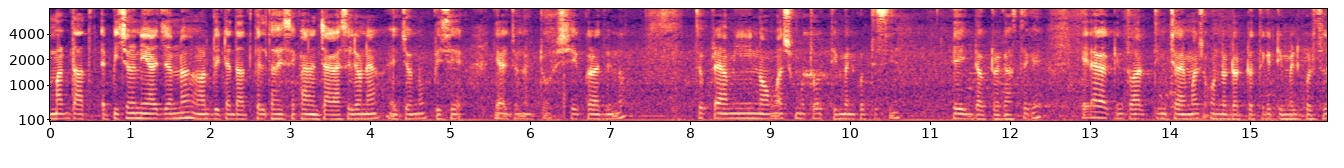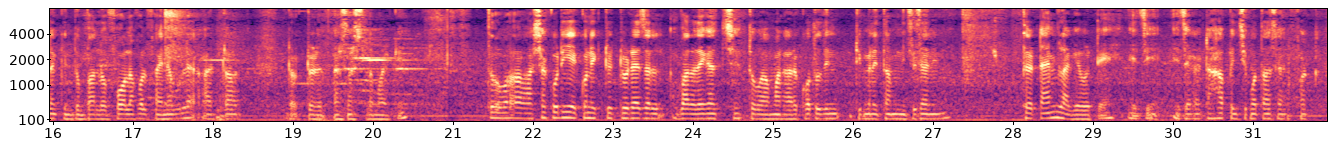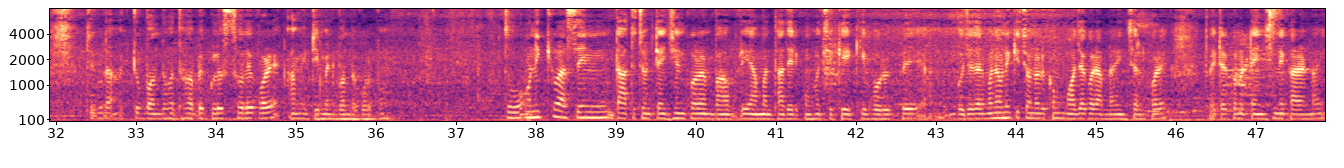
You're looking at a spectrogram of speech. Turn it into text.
আমার দাঁত পিছনে নেওয়ার জন্য আমার দুইটা দাঁত ফেলতে হয়েছে কারণ জায়গা ছিল না এর জন্য পিছিয়ে নেওয়ার জন্য একটু শেভ করার জন্য। তো প্রায় আমি ন মাস মতো ট্রিটমেন্ট করতেছি। এই ডক্টরের কাছ থেকে। এর আগে কিন্তু আর তিন, চার মাস অন্য ডক্টর থেকে ট্রিটমেন্ট করছিলাম, কিন্তু ভালো ফলাফল পাই না বলে আর ডক্টরের কাছে আসলাম আর কি। তো আশা করি এখন একটু একটু রেজাল্ট ভালো দেখাচ্ছে। তো আমার আর কতদিন ট্রিটমেন্ট নিতে আমি নিজে জানি না। তো টাইম লাগে ওটে এই যে, এই জায়গাটা হাফ ইঞ্চি মতো আছে আর ফাঁক। তো এগুলো একটু বন্ধ হতে হবে ক্লোজ হলে পরে আমি ট্রিটমেন্ট বন্ধ করব। তো অনেক কেউ আছেন দাঁতের জন্য টেনশন করেন, বাপরে, আমার দাঁত এরকম হচ্ছে কে কী বলবে? বোঝা যায় মানে অনেক কিছু অন্যরকম মজা করে আপনার ইনসাল্ট করে। তো এটার কোনো টেনশনের কারণ নয়।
